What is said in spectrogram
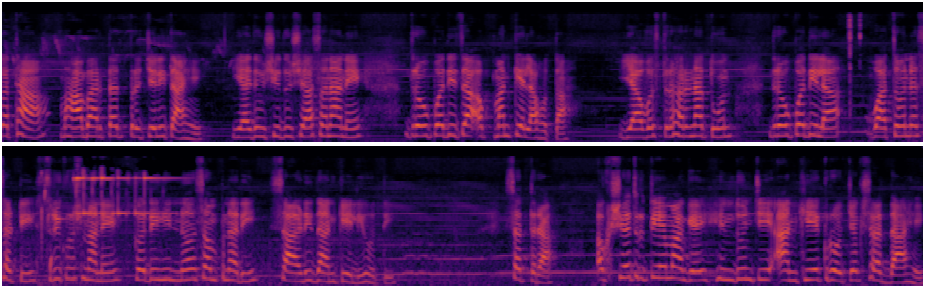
कथा महाभारतात प्रचलित आहे. या दिवशी दुशासनाने द्रौपदीचा अपमान केला होता. या वस्त्रहरणातून द्रौपदीला वाचवण्यासाठी श्रीकृष्णाने कधीही न संपणारी साडी दान केली होती. सतरा. अक्षय तृतीयेमागे हिंदूंची आणखी एक रोचक श्रद्धा आहे.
